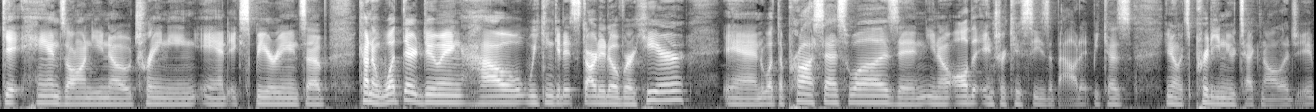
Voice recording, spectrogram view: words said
get hands on, you know, training and experience of kind of what they're doing, how we can get it started over here. And what the process was, and you know all the intricacies about it, because you know it's pretty new technology.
